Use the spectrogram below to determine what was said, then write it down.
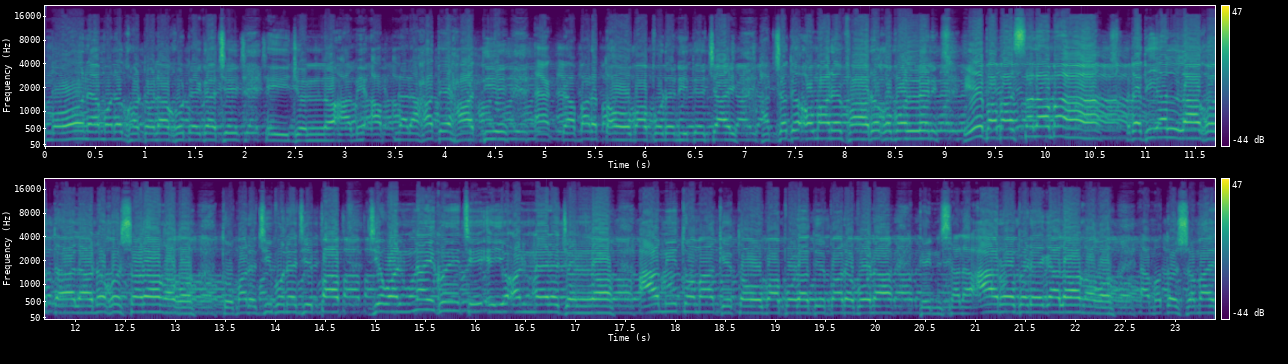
এমন এমন ঘটনা ঘটে গেছে এই জন্য আমি আপনার হাতে হাত দিয়ে একটা বার তওবা পড়ে নিতে চাই। হযরত ওমর ফারুক বললেন হে বাবা সালামা আনহু শরক তোমার জীবনে যে পাপ, যে অন্যায় হয়েছে, এই অন্যায়ের জন্য আমি তোমাকে তওবা পড়াতে পারব না। টেনশন আরও বেড়ে গেল এমত সময়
